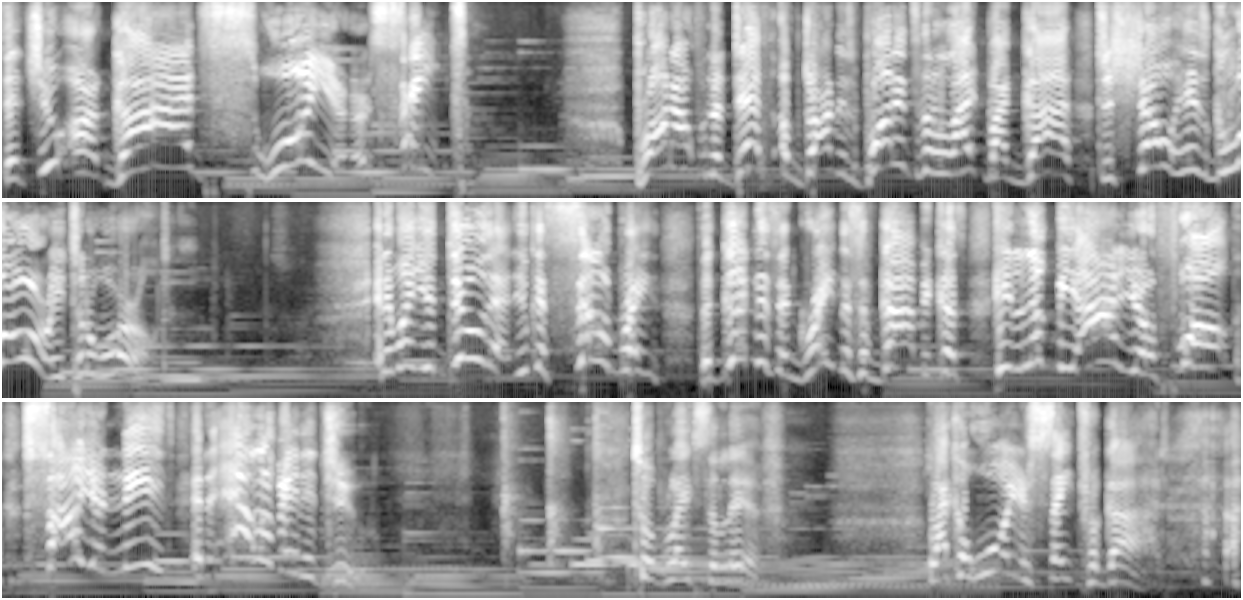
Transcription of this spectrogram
that you are God's warrior, saint brought out from the depth of darkness, brought into the light by God to show his glory to the world. And when you do that, you can celebrate the goodness and greatness of God because He looked beyond your fault, saw your needs, and elevated you to a place to live like a warrior saint for God.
